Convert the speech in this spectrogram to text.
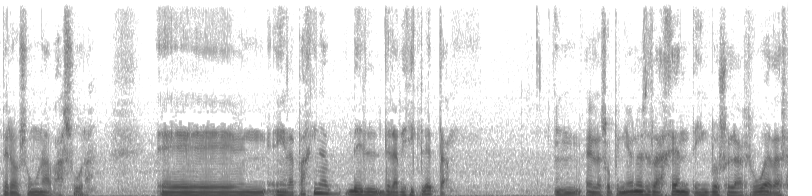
pero son una basura en, la página de la bicicleta, en, las opiniones de la gente, incluso en las ruedas,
